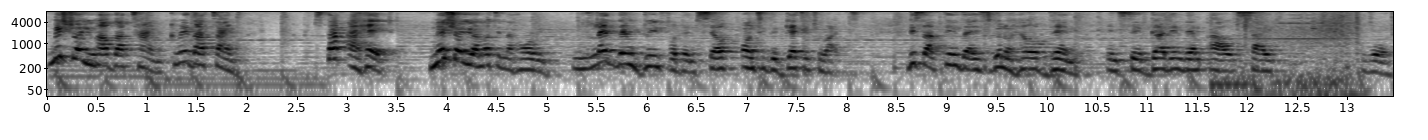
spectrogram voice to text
make sure you have that time. Create that time. Start ahead. Make sure you are not in a hurry. Let them do it for themselves until they get it right. These are things that is going to help them in safeguarding them outside world.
